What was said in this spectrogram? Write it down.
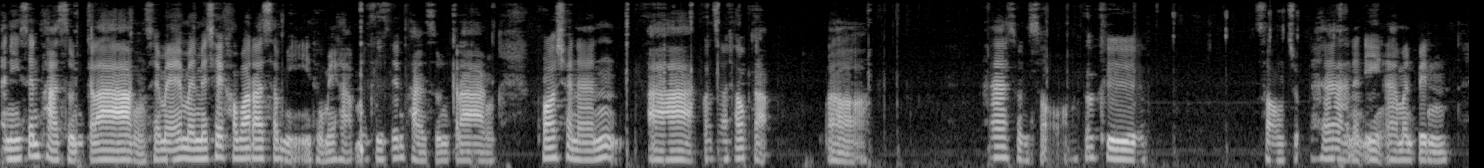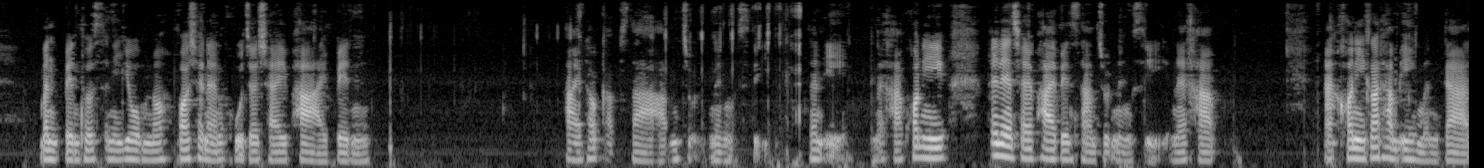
อันนี้เส้นผ่านศูนย์กลางใช่ไหมมันไม่ใช่คำว่ารัศมีถูกไหมครับ มันคือเส้นผ่านศูนย์กลาง เพราะฉะนั้น r ก็จะเท่ากับเอ่อ5ส่วน2ก็คือ 2.5 นั่นเอง r มันเป็น มันเป็นทศนิยมเนาะ เพราะฉะนั้นครูจะใช้พายเป็นพเท่ากับ 3.14 นั่นเองนะครับ ข้อนี้ให้เรียนใช้พายเป็น 3.14 นะครับ อะ ข้อนี้ก็ทำเองเหมือนกัน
